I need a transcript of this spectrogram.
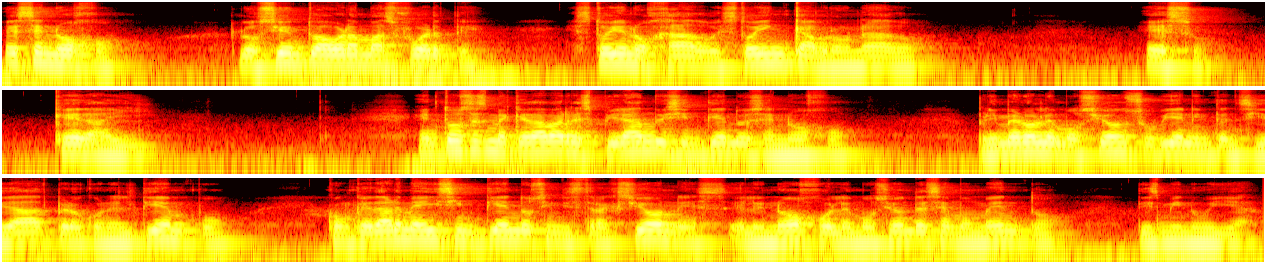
es enojo, lo siento ahora más fuerte. Estoy enojado, estoy encabronado. Eso, queda ahí. Entonces me quedaba respirando y sintiendo ese enojo. Primero la emoción subía en intensidad, pero con el tiempo, con quedarme ahí sintiendo sin distracciones, el enojo, la emoción de ese momento, disminuía.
